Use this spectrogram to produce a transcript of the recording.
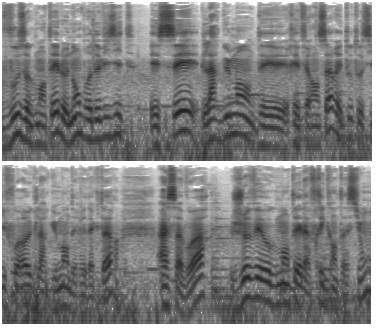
vous augmentez le nombre de visites. Et c'est l'argument des référenceurs est tout aussi foireux que l'argument des rédacteurs, à savoir je vais augmenter la fréquentation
